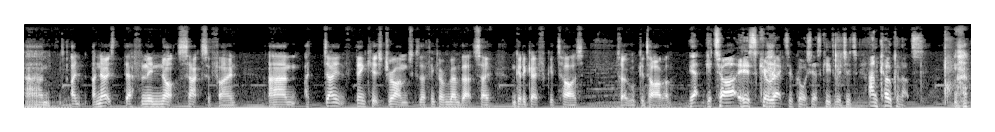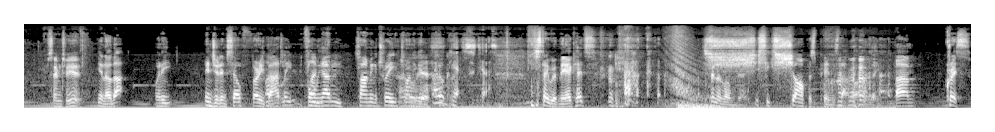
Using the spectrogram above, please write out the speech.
Um, I, I know it's definitely not saxophone. Um, I don't think it's drums because I think I remember that. So I'm going to go for guitars. So well, guitar rather. Yeah, guitar is correct, of course. Yes, Keith Richards. And coconuts. Same to you. You know that? When he injured himself very badly, falling out, tree. climbing a tree, trying to get yes. coconuts. yes, yes. Stay with me, eggheads. it's been a long day. She's sharp as pins, that one, aren't they? Um, Chris,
